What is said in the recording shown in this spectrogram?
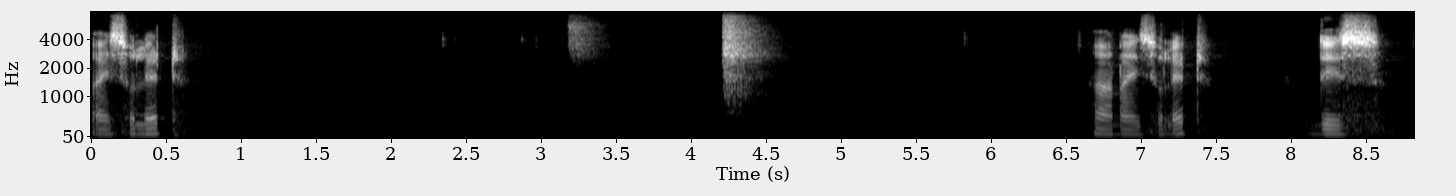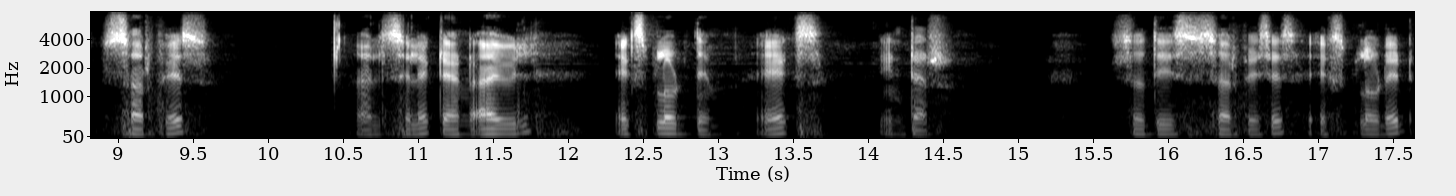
isolate. Unisolate this surface I'll select and I will explode them. X enter. So this surface is exploded.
